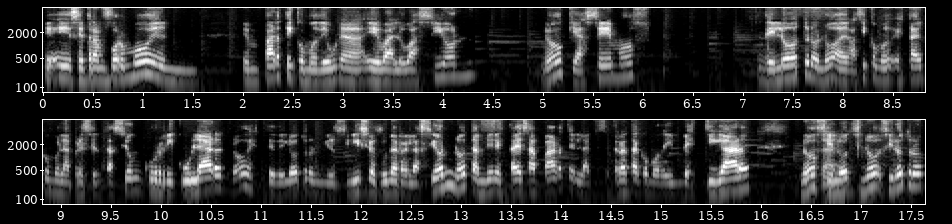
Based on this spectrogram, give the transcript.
eh, se transformó en, en parte como de una evaluación, ¿no? Que hacemos del otro, ¿no? Así como está como la presentación curricular, ¿no? Este, del otro en los inicios de una relación, ¿no? También está esa parte en la que se trata como de investigar, ¿no? Si, el, Claro. o- si no, si el otro,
